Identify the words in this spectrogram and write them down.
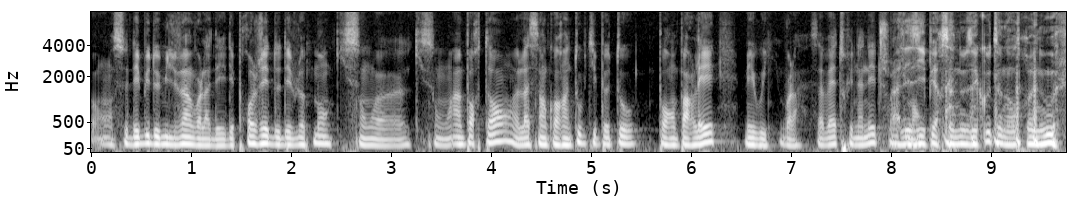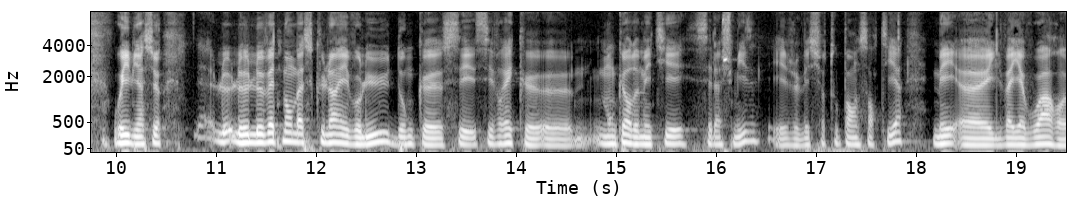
en ce début 2020 voilà, des, projets de développement qui sont, qui sont importants. Là, c'est encore un tout petit peu tôt pour en parler. Mais oui, voilà, ça va être une année de changement. Allez-y, personne nous écoute d'entre nous. oui, bien sûr. Le, vêtement masculin évolue, donc euh, c'est vrai que euh, mon cœur de métier, c'est la chemise, et je vais surtout pas en sortir. Mais euh, il va y avoir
